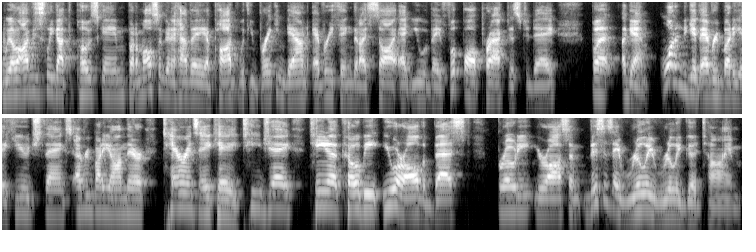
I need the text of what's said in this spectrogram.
we obviously got the post game, but I'm also going to have a, a, pod with you breaking down everything that I saw at U of A football practice today. But again, wanted to give everybody a huge thanks. Everybody on there, Terrence, aka TJ, Tina, Kobe, you are all the best. Brody, you're awesome. This is a really, really good time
